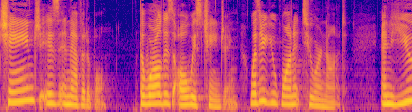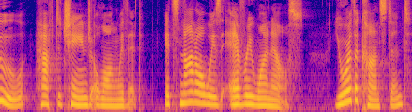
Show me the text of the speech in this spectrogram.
Change is inevitable. The world is always changing, whether you want it to or not. And you have to change along with it. It's not always everyone else. You're the constant.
